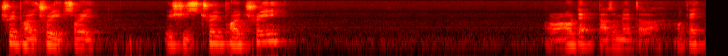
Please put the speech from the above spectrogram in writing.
3.3 sorry. Which is 3.3 around that doesn't matter lah okay?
